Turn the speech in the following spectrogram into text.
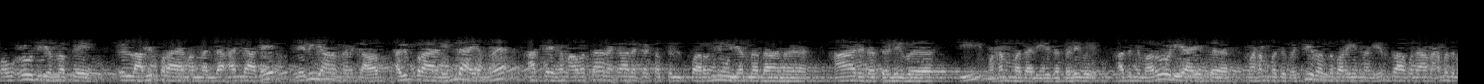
മ- എന്നൊക്കെ ഉള്ള അഭിപ്രായമെന്നല്ല. അല്ലാതെ നബിയാണെന്ന് എനിക്ക് അഭിപ്രായമില്ല എന്ന് അദ്ദേഹം അവസാന കാലഘട്ടത്തിൽ പറഞ്ഞു എന്നതാണ് ആരുടെ തെളിവ്? ഈ മുഹമ്മദ് അലിയുടെ തെളിവ്. അതിന് മറുപടിയായിട്ട് മുഹമ്മദ് ബഷീർ എന്ന് പറയുന്ന മീർസാ ഗുലാം അഹമ്മദ്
